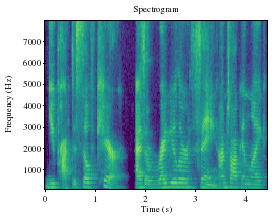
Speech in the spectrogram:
You practice self care as a regular thing. I'm talking like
